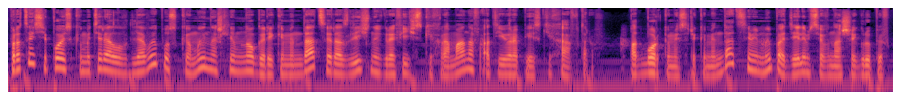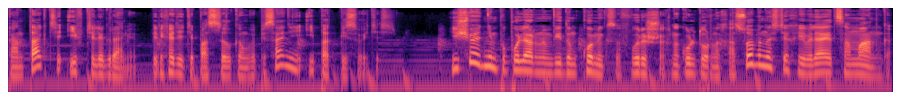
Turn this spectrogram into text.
В процессе поиска материалов для выпуска мы нашли много рекомендаций различных графических романов от европейских авторов. Подборками с рекомендациями мы поделимся в нашей группе ВКонтакте и в Телеграме. Переходите по ссылкам в описании и подписывайтесь. Еще одним популярным видом комиксов, выросших на культурных особенностях, является манга.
